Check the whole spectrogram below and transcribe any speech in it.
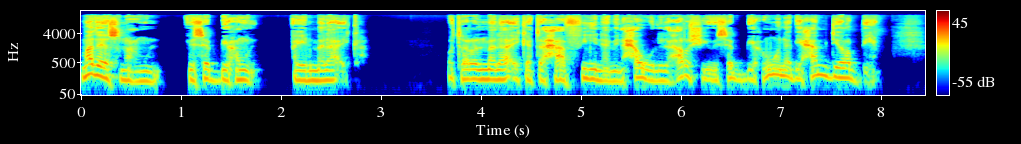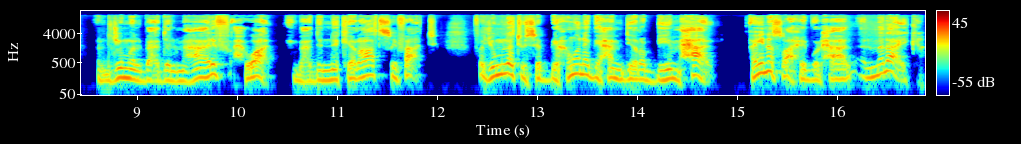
ماذا يصنعون؟ يسبحون أي الملائكة وترى الملائكة حافين من حول العرش يسبحون بحمد ربهم الجمل بعد المعارف أحوال بعد النكرات صفات فجملة يسبحون بحمد ربهم حال أين صاحب الحال؟ الملائكة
